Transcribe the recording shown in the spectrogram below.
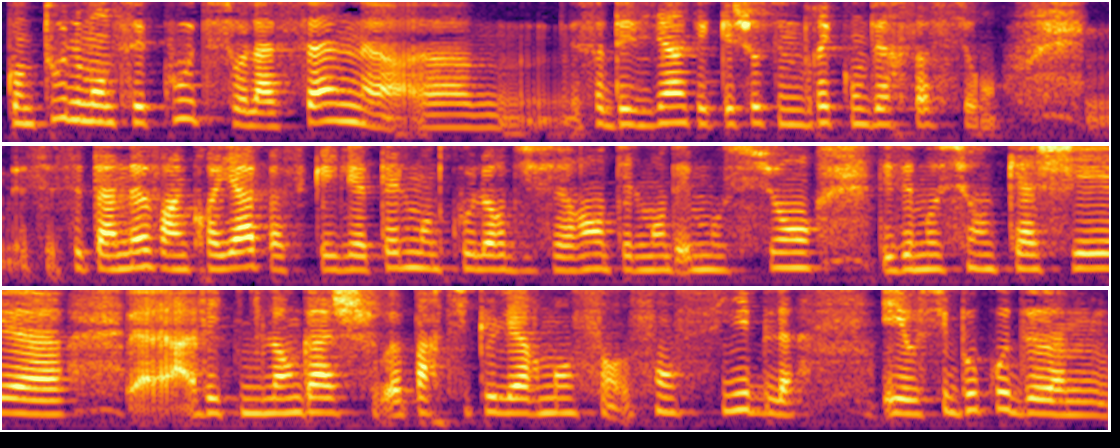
quand tout le monde s'écoute sur la scène, ça devient quelque chose d'une vraie conversation. C'est un œuvre incroyable parce qu'il y a tellement de couleurs différentes, tellement d'émotions, des émotions cachées, avec un langage particulièrement sensible et aussi beaucoup de,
